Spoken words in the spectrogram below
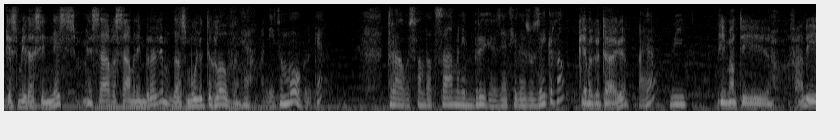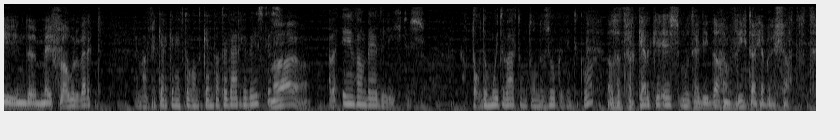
Verkerk middags in Nis en s'avonds samen in Brugge. Dat is moeilijk te geloven. Ja, maar niet onmogelijk, hè? Trouwens, van dat samen in Brugge, zijt je daar zo zeker van? Ik heb een getuige. Ah ja? Wie? Iemand die, eh, enfin, die in de Mayflower werkt. Ja, maar Verkerken heeft toch ontkend dat hij daar geweest is? Nou ja. Maar één van beiden liegt dus. Toch de moeite waard om te onderzoeken, vind ik hoor. Als het Verkerken is, moet hij die dag een vliegtuig hebben gecharterd.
